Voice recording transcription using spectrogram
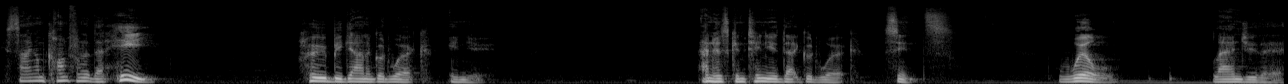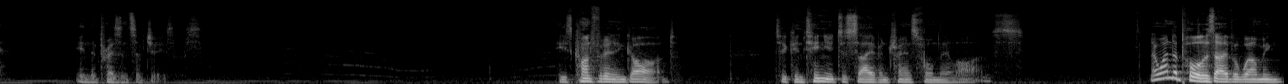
He's saying, I'm confident that he who began a good work in you and has continued that good work since will land you there in the presence of Jesus. He's confident in God to continue to save and transform their lives. No wonder Paul is overwhelming,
